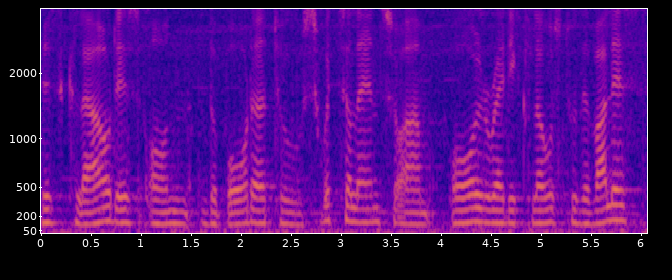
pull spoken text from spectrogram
This cloud is on the border to Switzerland, so I'm already close to the valleys.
